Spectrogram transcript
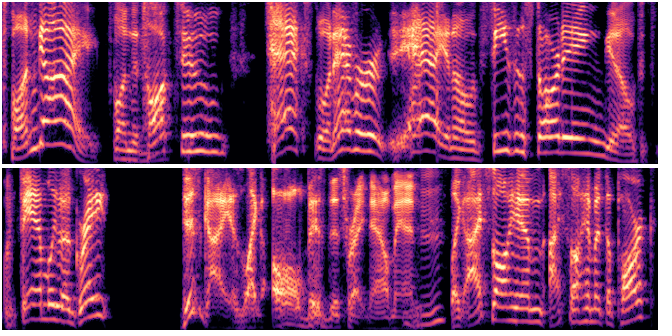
fun guy, fun to mm-hmm. talk to, text, whatever. Yeah, you know, season starting, you know, family, great. This guy is like all business right now, man. Mm-hmm. Like I saw him, I saw him at the park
